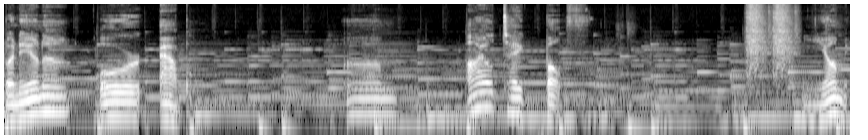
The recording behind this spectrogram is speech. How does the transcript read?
Banana or apple? Um, I'll take both. Yummy.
